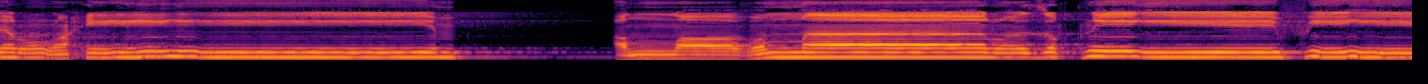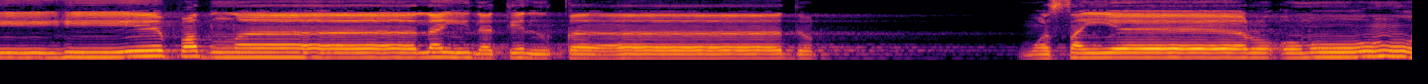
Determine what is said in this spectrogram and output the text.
الرحيم. اللهم ارزقني فيه فضل ليلة القدر. وصير أموري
